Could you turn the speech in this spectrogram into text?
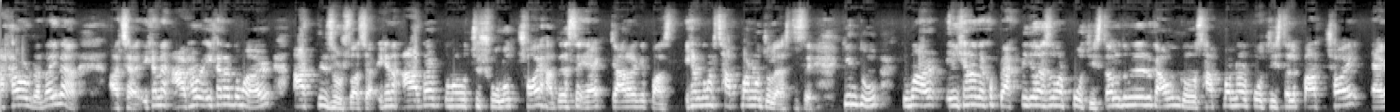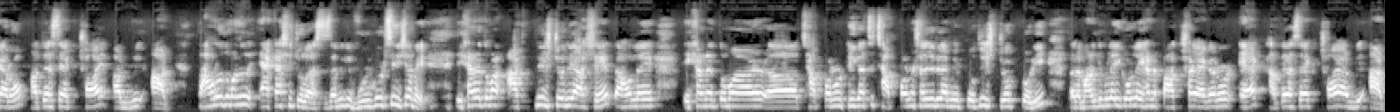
আঠারোটা, তাই না? আচ্ছা এখানে আঠারো, এখানে তোমার আটত্রিশ ধরছো। আচ্ছা এখানে আট আট তোমার হচ্ছে ষোলো, ছয়, হাতে আছে এক, চার আগে পাঁচ। এখানে তোমার ছাপ্পান্ন চলে আসতেছে। কিন্তু তোমার এইখানে দেখো প্র্যাকটিক্যাল আছে তোমার পঁচিশ। তাহলে তুমি যদি কাউন্ট করো, ছাপ্পান্ন আর পঁচিশ, তাহলে পাঁচ, ছয়, এগারো হাতে আছে এক ছয় আর দুই, আট। তাহলে তোমার একাশি চলে আসতেছে। আমি কি ভুল করছি হিসাবে? এখানে তোমার আটত্রিশ যদি আসে, তাহলে এখানে তোমার ছাপ্পান্ন ঠিক আছে সাথে যদি আমি পঁচিশ যোগ করি, তাহলে মাল্টিপ্লাই করলে এখানে পাঁচ, ছয়, এগারোর এক, হাতে আছে এক, ছয় আর দুই, আট।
